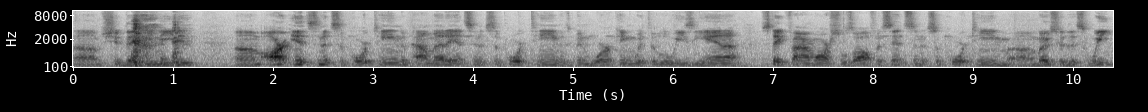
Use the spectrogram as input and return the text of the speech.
um, should they be needed. Um, our incident support team, the Palmetto Incident Support Team, has been working with the Louisiana State Fire Marshal's Office Incident Support Team uh, most of this week,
